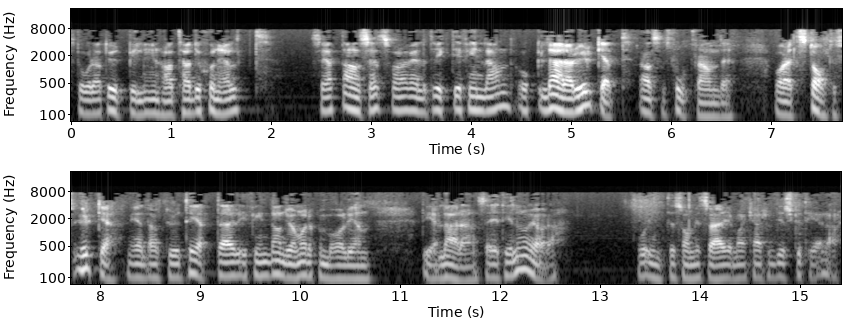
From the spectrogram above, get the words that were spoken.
står det att utbildningen har traditionellt sett ansetts vara väldigt viktig i Finland och läraryrket anses fortfarande vara ett statusyrke med auktoritet. Där i Finland gör man uppenbarligen det läraren säger till en att göra. Och inte som i Sverige, man kanske diskuterar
